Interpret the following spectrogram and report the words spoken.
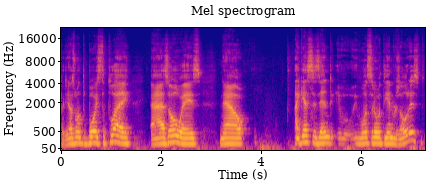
but he does want the boys to play, as always. Now, I guess his end. He wants to know what the end result is.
